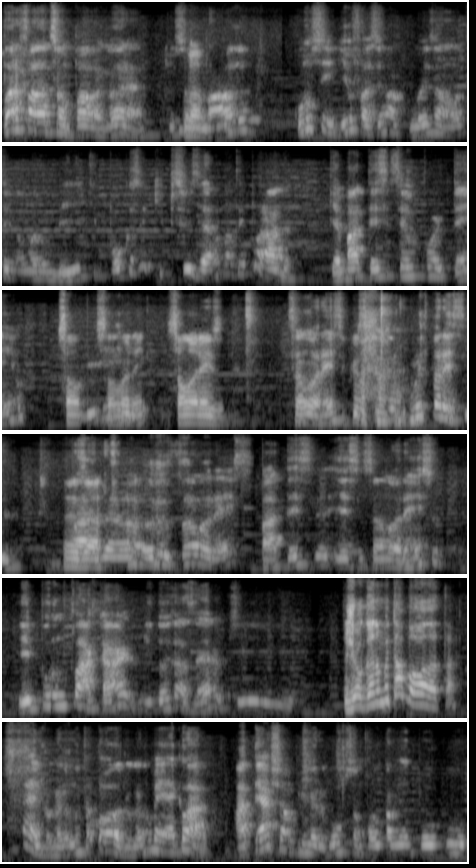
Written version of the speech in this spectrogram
Bora falar do São Paulo agora? Que o São Vamos. Paulo conseguiu fazer uma coisa ontem no Morumbi que poucas equipes fizeram na temporada, que é bater esse seu portenho são, São, São Lourenço. São Lourenço, que é muito parecido. Exato. Mas, o São Lourenço, bater esse, esse São Lourenço e por um placar de 2 a 0 que. Jogando muita bola, tá? É, jogando muita bola, jogando bem. É claro, até achar o primeiro gol, o São Paulo tava um pouco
